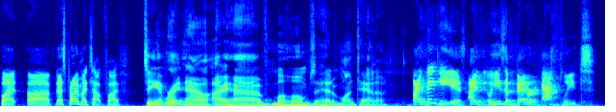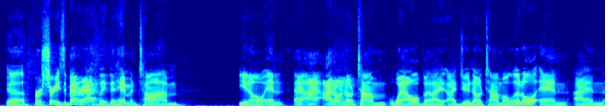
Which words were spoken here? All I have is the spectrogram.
But uh, that's probably my top five. See, right now I have Mahomes ahead of Montana. I think he is. I, he's a better athlete Yeah. for sure. He's a better athlete than him and Tom. You know, and I, I don't know Tom well, but I, I do know Tom a little, and and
